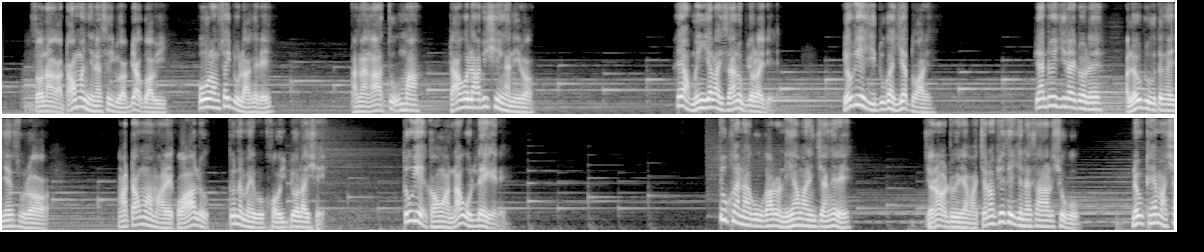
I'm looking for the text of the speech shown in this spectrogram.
။ဇောနာကတောင်းမညင်တဲ့စိတ်တွေကပျောက်သွားပြီးပိုးတော်စိတ်တူလာခဲ့တယ်။အမှန်ကသူ့အမဒါကိုလာပြီးချိန်ကနေတော့ဟဲ့အောင်မင်းရက်လိုက်စမ်းလို့ပြောလိုက်တယ်။ရုတ်တရက်ကြီးသူကရက်သွားတယ်။ပြန်တွေးကြည့်လိုက်တော့လေအလုတ်တူတငယ်ချင်းဆိုတော့ငါတောင်းမှมาတယ်ကွာလို့သူ့နာမည်ကိုခေါ်ပြီးပြောလိုက်ရှင်။သူ့ရဲ့ခေါင်းကနောက်ကိုလှည့်ခဲ့တယ်။သူ့ခန္ဓာကိုယ်ကတော့နေရာမှာနေကြံခဲ့တယ်။ ကျွန်တော်အတွေ့အကြုံမှာကျွန်တော်ဖြစ်စေချင်တဲ့ဆန္ဒတချို့ကိုနှုတ်ထဲမှာရှ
